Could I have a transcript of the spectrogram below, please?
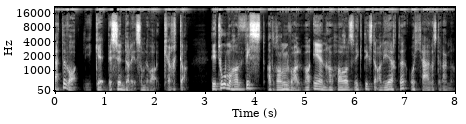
Dette var like besynderlig som det var kørka. De to må ha visst at Ragnvald var en av Haralds viktigste allierte og kjæreste venner.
